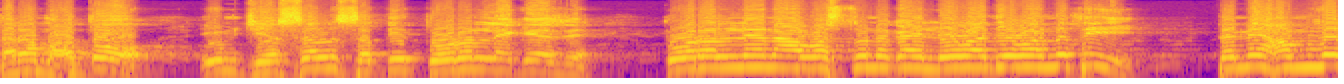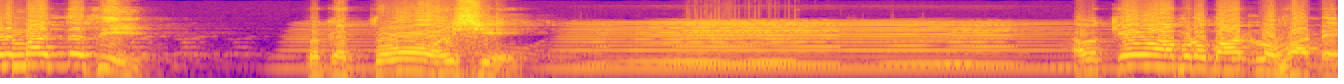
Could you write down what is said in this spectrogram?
ધર્મ હતો. એમ જેસલ સતી તોરલ ને કહે છે. તોરલ ને આ વસ્તુને કઈ લેવા દેવા નથી. તમે સમજણમાં જ નથી. તો કે તો હશે. હવે કેવો આપણો બાટલો ફાટે?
